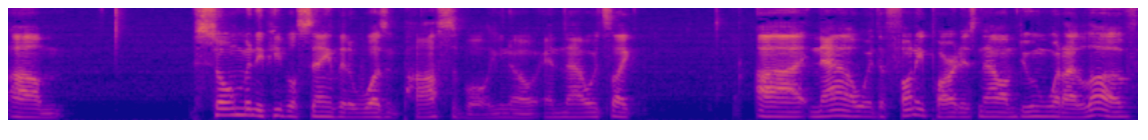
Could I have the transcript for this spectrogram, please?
um, so many people saying that it wasn't possible, you know, and now it's like, uh, now the funny part is now I'm doing what I love,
